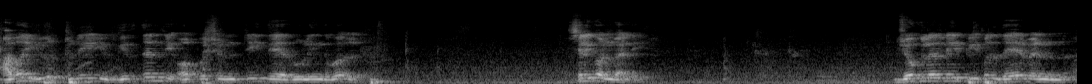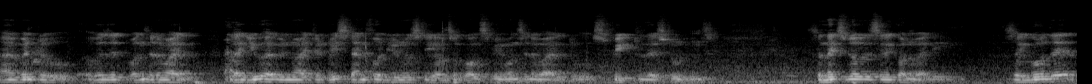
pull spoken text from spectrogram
our youth today, you give them the opportunity, they are ruling the world. Silicon Valley. Jocularly, people there, when I went to visit once in a while, like you have invited me, Stanford University also calls me once in a while to speak to their students. So next door is Silicon Valley. So you go there,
